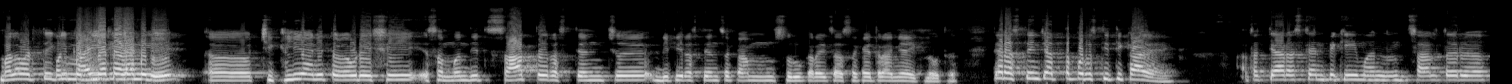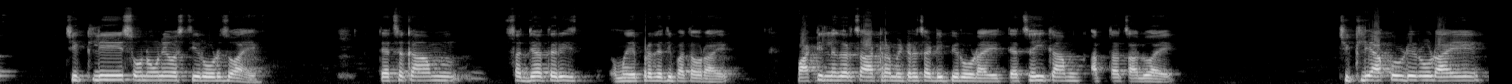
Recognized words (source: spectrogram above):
मला वाटतं की मधल्या काळामध्ये अं, चिखली आणि तळवडेशी संबंधित सात रस्त्यांचं डीपी रस्त्यांचं काम सुरू करायचं असं काहीतरी आम्ही ऐकलं होतं. त्या रस्त्यांची आता परिस्थिती काय आहे? आता त्या रस्त्यांपैकी म्हणसाल तर चिखली सोनवणे वस्ती रोड जो आहे त्याचं काम सध्या तरी म्हणजे प्रगतीपथावर आहे. पाटील नगरचा अठरा मीटरचा डीपी रोड आहे त्याचंही काम आत्ता चालू आहे. चिखली आकुर्डी रोड आहे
